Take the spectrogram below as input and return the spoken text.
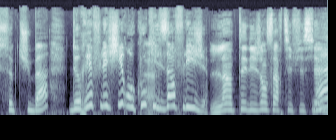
ceux que tu bats, de réfléchir aux coups Ah. qu'ils infligent. L'intelligence artificielle Ah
